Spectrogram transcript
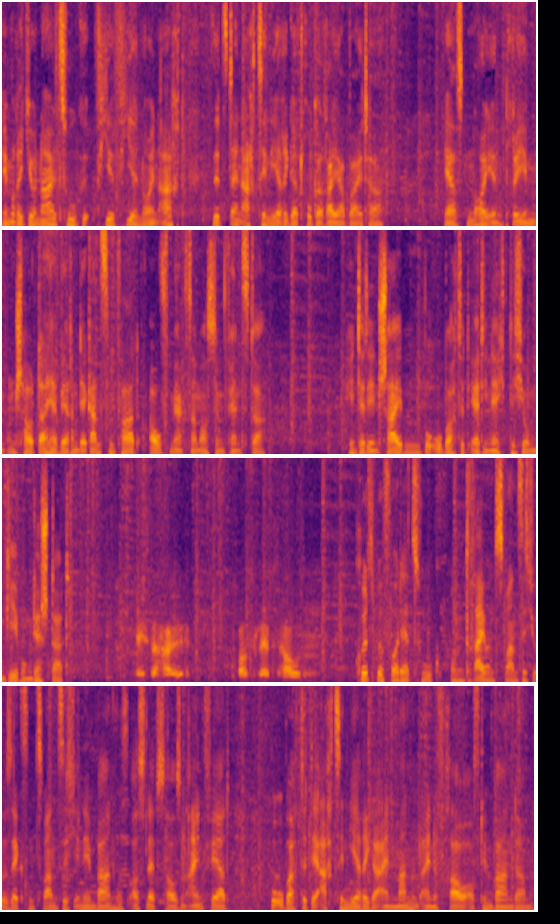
Im Regionalzug 4498 sitzt ein 18-jähriger Druckereiarbeiter. Er ist neu in Bremen und schaut daher während der ganzen Fahrt aufmerksam aus dem Fenster. Hinter den Scheiben beobachtet er die nächtliche Umgebung der Stadt. Nächster Halt, Ostlepshausen. Kurz bevor der Zug um 23.26 Uhr in den Bahnhof Ostlepshausen einfährt, beobachtet der 18-Jährige einen Mann und eine Frau auf dem Bahndamm.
